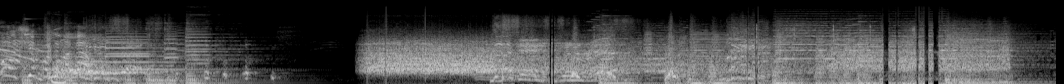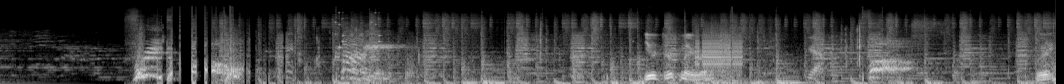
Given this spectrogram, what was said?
Oh, shit? This game's winner is. You're third player, right? Yeah. Wait.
